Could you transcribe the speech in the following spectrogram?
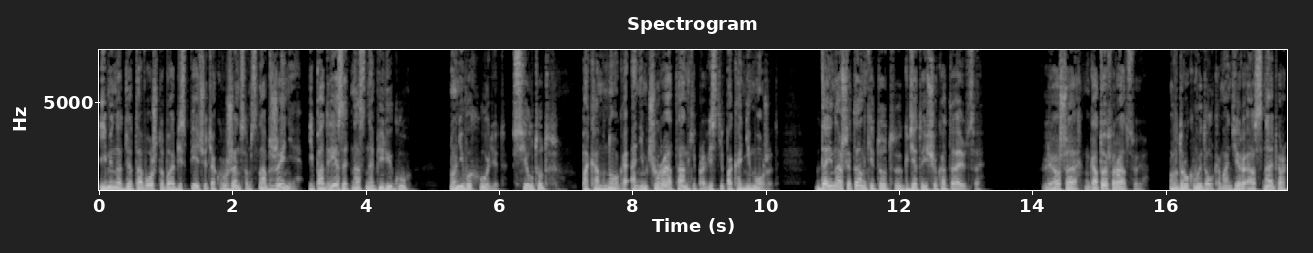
Именно для того, чтобы обеспечить окруженцам снабжение и подрезать нас на берегу. Но не выходит. Сил тут Пока много, а немчура танки провести пока не может. Да и наши танки тут где-то еще катаются. «Леша, готовь рацию!» Вдруг выдал командир, а снайпер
